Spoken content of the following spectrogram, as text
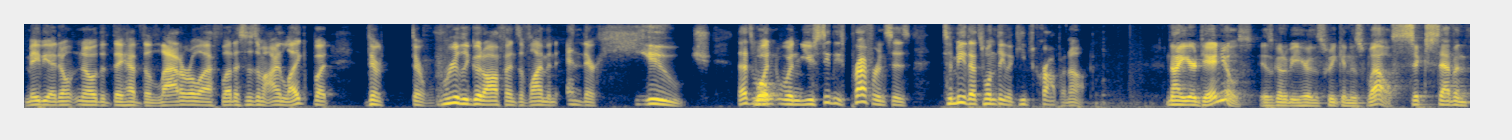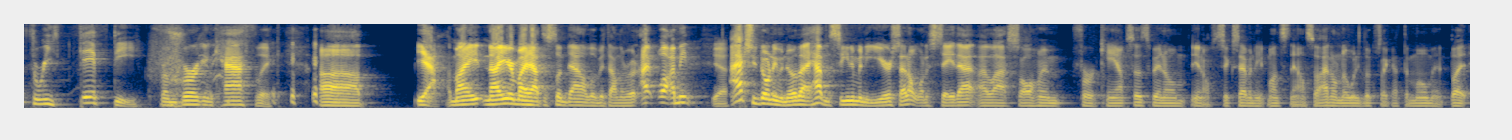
maybe I don't know that they have the lateral athleticism I like, but they're they're really good offensive linemen and they're huge. That's Well- when when you see these preferences. To me, that's one thing that keeps cropping up. Nair Daniels is going to be here this weekend as well. 6'7", 350 from Bergen Catholic. uh, yeah, my Nair might have to slim down a little bit down the road. I, well, I mean, Yeah. I actually don't even know that. I haven't seen him in a year, so I don't want to say that. I last saw him for camp, so it's been um, you know six, seven, eight months now. So I don't know what he looks like at the moment. But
